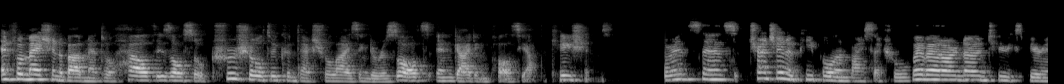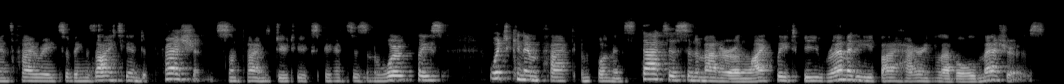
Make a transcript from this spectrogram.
Information about mental health is also crucial to contextualizing the results and guiding policy applications. For instance, transgender people and bisexual women are known to experience high rates of anxiety and depression, sometimes due to experiences in the workplace, which can impact employment status in a manner unlikely to be remedied by hiring level measures.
